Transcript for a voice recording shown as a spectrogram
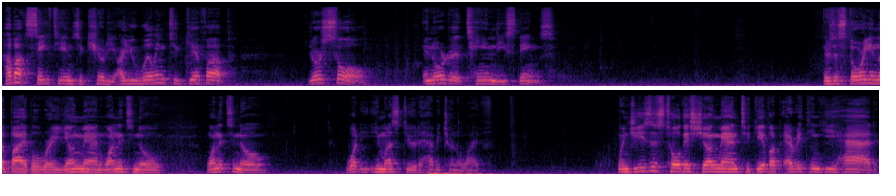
How about safety and security? Are you willing to give up your soul in order to attain these things? There's a story in the Bible where a young man wanted to know wanted to know what he must do to have eternal life. When Jesus told this young man to give up everything he had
